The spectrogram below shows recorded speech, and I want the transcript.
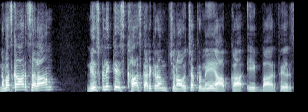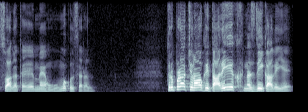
नमस्कार, सलाम। न्यूज़ क्लिक के इस खास कार्यक्रम चुनाव चक्र में आपका एक बार फिर स्वागत है। मैं हूँ मुकुल सरल। त्रिपुरा चुनाव की तारीख नज़दीक आ गई है।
